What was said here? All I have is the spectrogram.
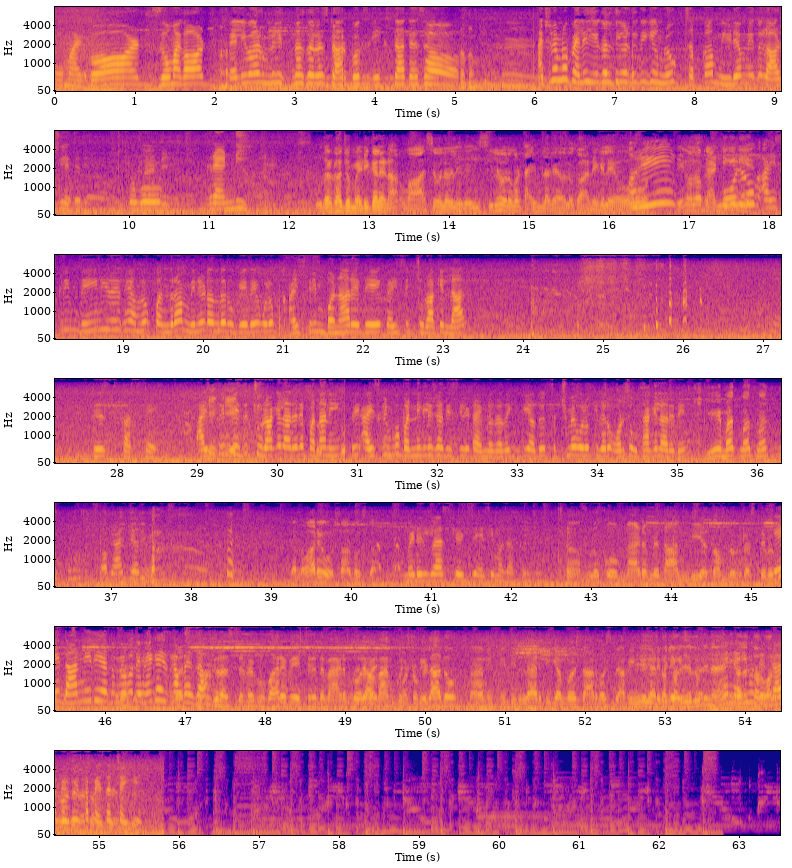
oh my God oh my God पहली बार हमने इतना सारा स्टारबक्स एक साथ ऐसा खत्म किया। एक्चुअली हम लोग पहले ये गलती करते थे कि हम लोग सबका मीडियम नहीं तो लार्ज लेते थे। तो वो ग्रैंडी उधर का जो मेडिकल है ना वहाँ से वो लोग ले गए इसीलिए वो लोग को टाइम लगा है वो लोग को आने के लिए। अरे वो लोग ब्रांडी वो लोग आइसक्रीम दे ही नहीं रहे थे हम लोग पंद्रह मिनट अंदर रुके थे वो लोग आइसक्रीम बना रहे थे कहीं से चुरा के ला डिस्कस्टिंग आइसक्रीम कैसे चुरा के ला रहे थे पता नहीं। फिर आइसक्रीम को बनने के लिए शायद इसीलिए टाइम लग रहा था क्योंकि या तो सच में वो लोग किधर और से उठा के ला रहे थे। ये मत मत मत। क्या किया चलवा रहे हो स्टारबक्स का। मिडिल क्लास किड्स ऐसी मज़ाक करते हैं। हम लोग को मैडम ने दान दिया तो हम लोग रास्ते में ए दान नहीं दिया तुम लोग को देने का इसका पैसा? रास्ते, में गुब्बारे बेच रहे थे मैडम को। बोला मैम कुछ खिला दो। मैम इतनी दिलदार थी कि हमको स्टारबक्स पे अभी घर पे लेके चलो नहीं नहीं तलवार दिलदार मेरे को इसका पैसा चाहिए।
